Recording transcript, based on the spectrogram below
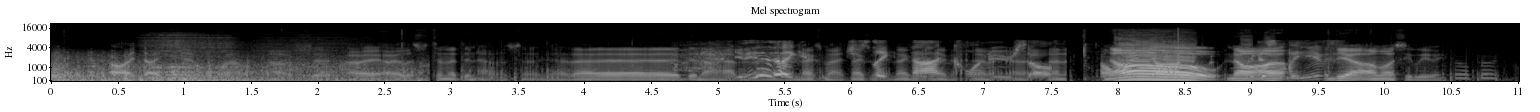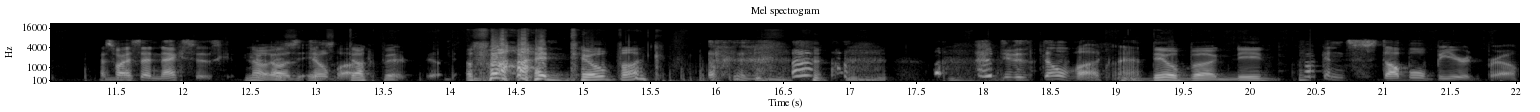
Oh, I died too. Wow. Oh shit. Alright, alright, let's pretend that didn't happen. That, that did not happen. need to, Alright, like, next match, just, next like, match, not next match, corner next match, yourself. no, no, Oh my god. no, no, Did we just uh, leave? yeah, I'm honestly leaving. That's why I said Nexus. No, oh, it's, it's Dillbuck. duck bit. Dillbuck. dude, it's Dillbuck, man. Dillbug, dude. Fucking stubble beard, bro. What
